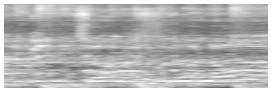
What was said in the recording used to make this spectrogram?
un viento puro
